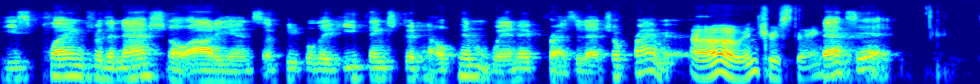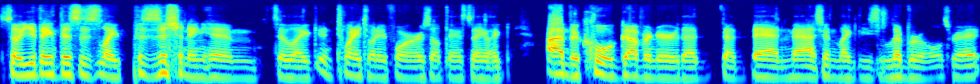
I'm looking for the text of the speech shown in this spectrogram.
He's playing for the national audience of people that he thinks could help him win a presidential primary. Oh, interesting. That's it. So you think this is like positioning him to like in 2024 or something, saying like I'm the cool governor that that banned masks and like these liberals, right?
